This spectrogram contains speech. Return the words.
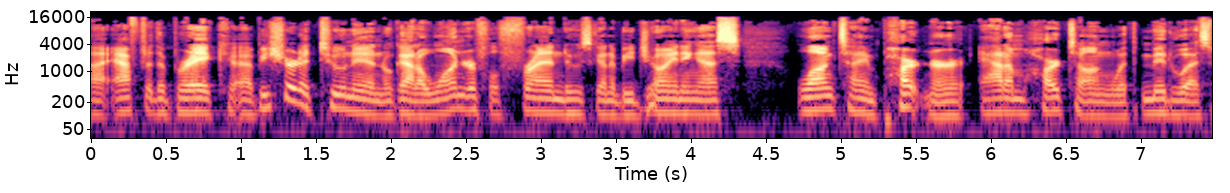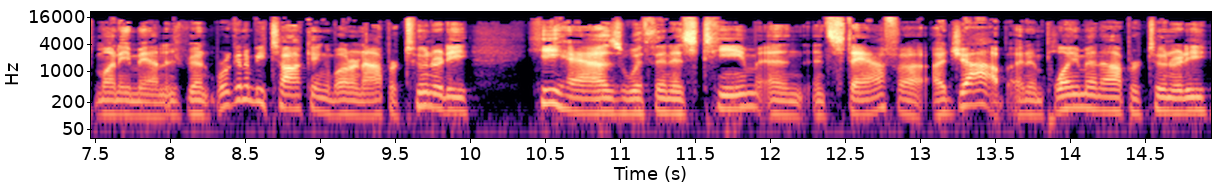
uh, after the break. Uh, be sure to tune in. We've got a wonderful friend who's going to be joining us. Longtime partner Adam Hartung with Midwest Money Management. We're going to be talking about an opportunity he has within his team and, and staff, a job, an employment opportunity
